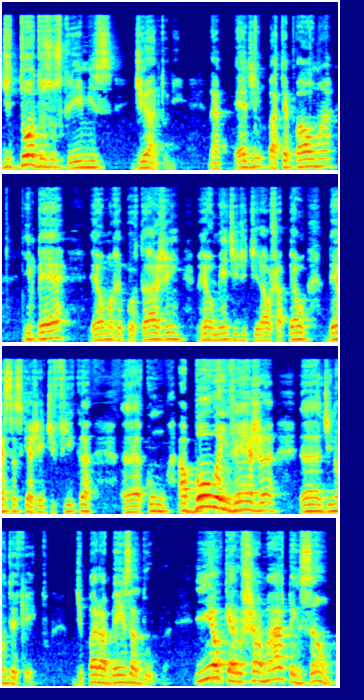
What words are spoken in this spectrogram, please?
de todos os crimes de Anthony. Né? É de bater palma em pé, é uma reportagem realmente de tirar o chapéu dessas que a gente fica uh, com a boa inveja uh, de não ter feito. De parabéns à dupla. E eu quero chamar a atenção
